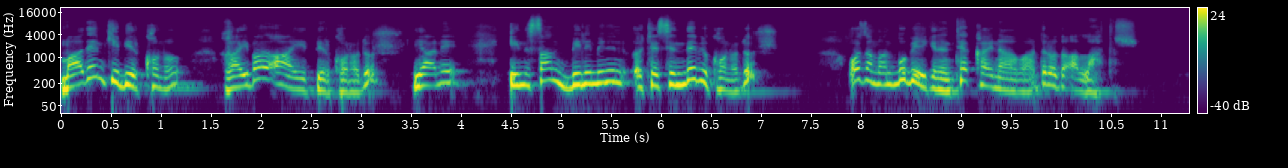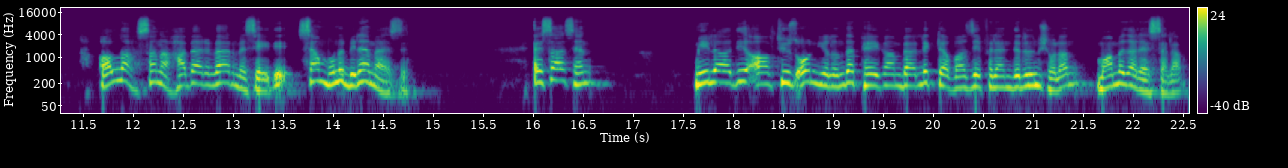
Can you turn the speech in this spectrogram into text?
Madem ki bir konu gayba ait bir konudur, yani insan biliminin ötesinde bir konudur, o zaman bu bilginin tek kaynağı vardır, o da Allah'tır. Allah sana haber vermeseydi sen bunu bilemezdin. Esasen miladi 610 yılında peygamberlikle vazifelendirilmiş olan Muhammed Aleyhisselam,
